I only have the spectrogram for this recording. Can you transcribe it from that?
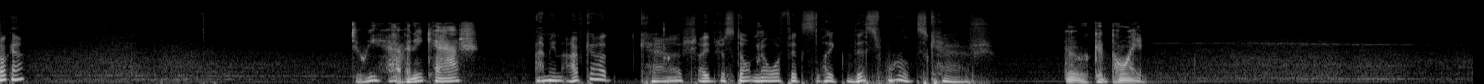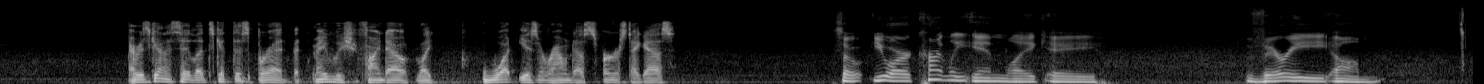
okay? Do we have any cash? I mean, I've got cash. I just don't know if it's like this world's cash. Oh, good point. I was gonna say let's get this bread, but maybe we should find out like what is around us first. I guess. So you are currently in like a very um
